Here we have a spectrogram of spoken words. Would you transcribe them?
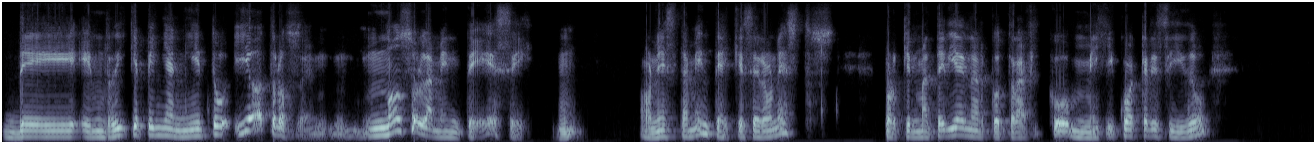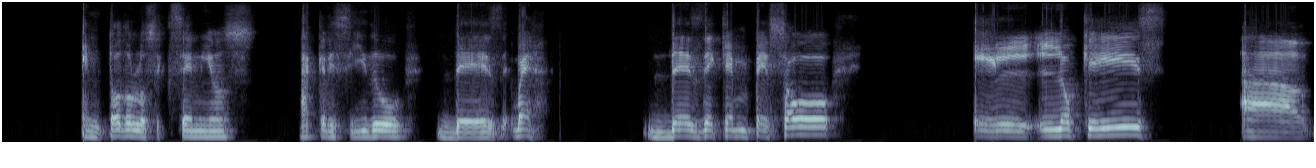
de Enrique Peña Nieto y otros, no solamente ese. Honestamente, hay que ser honestos, porque en materia de narcotráfico México ha crecido en todos los sexenios, ha crecido desde, bueno, desde que empezó el, lo que es, uh,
